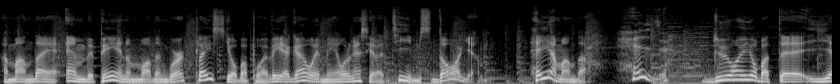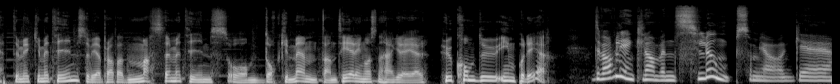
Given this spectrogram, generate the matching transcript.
Amanda är MVP inom Modern Workplace, jobbar på Avega och är med och organiserar Teams-dagen. Hej Amanda! Hej! Du har ju jobbat eh, jättemycket med Teams och vi har pratat massor med Teams och om dokumenthantering och såna här grejer. Hur kom du in på det? Det var väl egentligen av en slump som jag eh,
